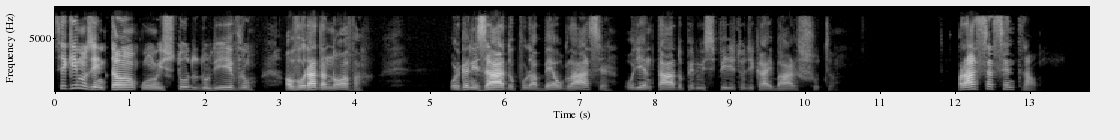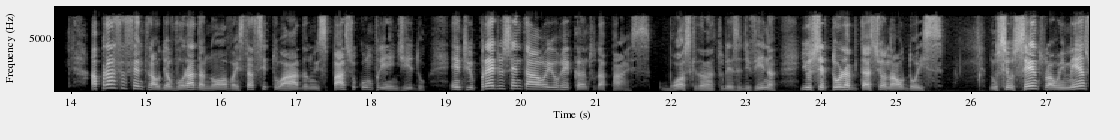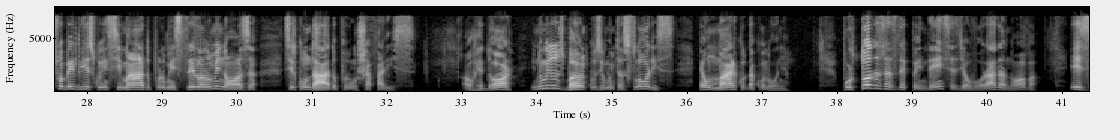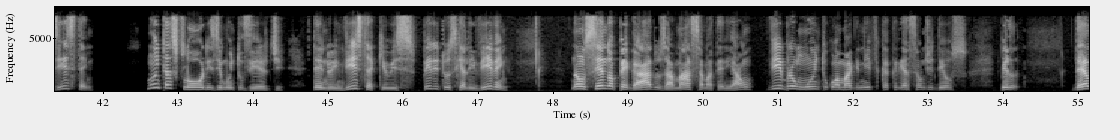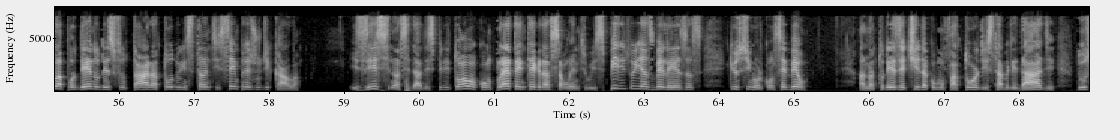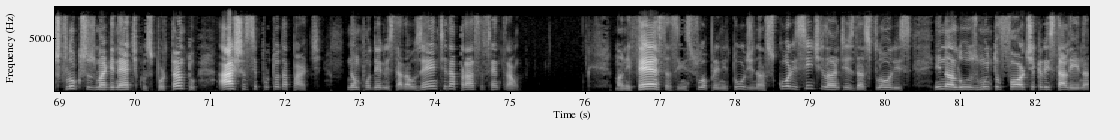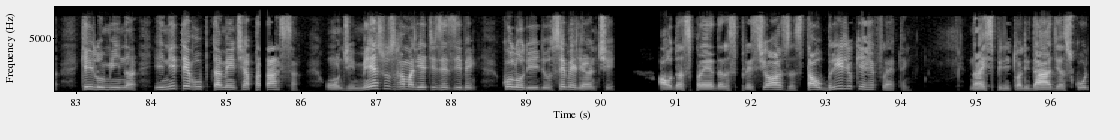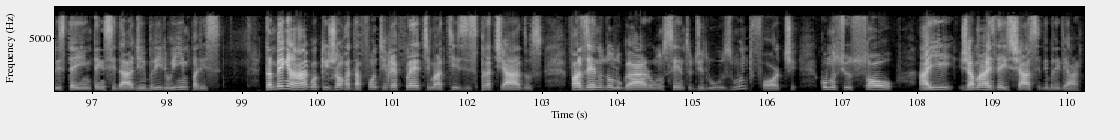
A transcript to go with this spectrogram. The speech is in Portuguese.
Seguimos então com o estudo do livro Alvorada Nova, organizado por Abel Glasser, orientado pelo espírito de Caibar Schutel. Praça Central A Praça Central de Alvorada Nova está situada no espaço compreendido entre o prédio central e o Recanto da Paz, o Bosque da Natureza Divina e o setor habitacional 2 no seu centro há um imenso obelisco encimado por uma estrela luminosa, circundado por um chafariz. Ao redor, inúmeros bancos e muitas flores é um marco da colônia. Por todas as dependências de Alvorada Nova existem muitas flores e muito verde, tendo em vista que os espíritos que ali vivem, não sendo apegados à massa material, vibram muito com a magnífica criação de Deus, dela podendo desfrutar a todo instante sem prejudicá-la. Existe na cidade espiritual a completa integração entre o espírito e as belezas que o Senhor concebeu. A natureza é tida como fator de estabilidade dos fluxos magnéticos, portanto, acha-se por toda parte, não podendo estar ausente na praça central. Manifesta-se em sua plenitude nas cores cintilantes das flores e na luz muito forte e cristalina que ilumina ininterruptamente a praça, onde imensos ramalhetes exibem colorido semelhante ao das pedras preciosas, tal brilho que refletem. Na espiritualidade, as cores têm intensidade e brilho ímpares, também a água que jorra da fonte reflete matizes prateados, fazendo do lugar um centro de luz muito forte, como se o sol aí jamais deixasse de brilhar.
